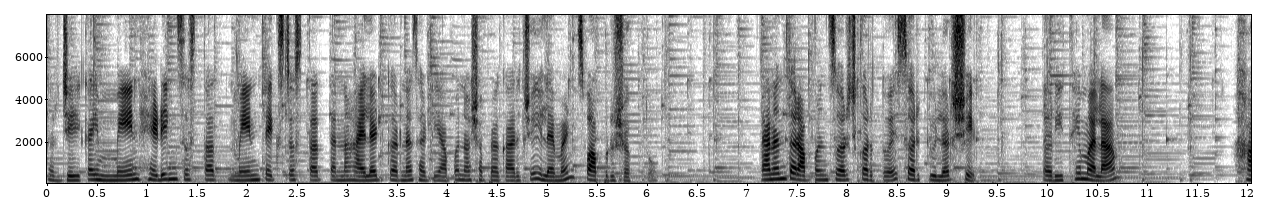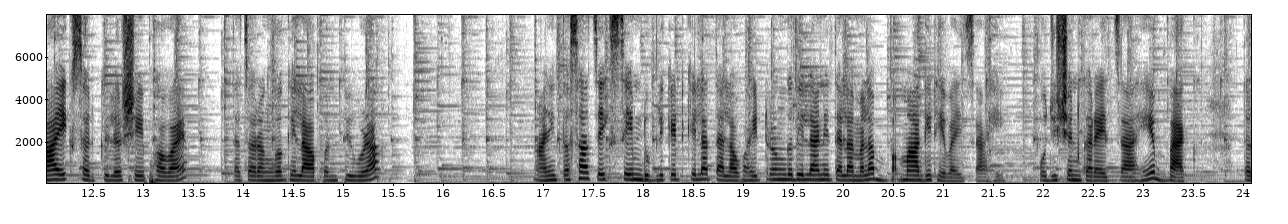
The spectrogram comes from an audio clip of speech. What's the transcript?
तर जे काही मेन हेडिंग्स असतात मेन टेक्स्ट असतात त्यांना हायलाईट करण्यासाठी आपण अशा प्रकारचे इलेमेंट्स वापरू शकतो. त्यानंतर आपण सर्च करतो आहे सर्क्युलर शेप तर इथे मला हा एक सर्क्युलर शेप हवा आहे त्याचा रंग केला आपण पिवळा. आणि तसाच एक सेम डुप्लिकेट केला त्याला व्हाईट रंग दिला आणि त्याला मला मागे ठेवायचा आहे. पोझिशन करायचं आहे बॅक तर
